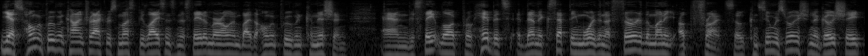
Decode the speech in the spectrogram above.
Yes, home improvement contractors must be licensed in the state of Maryland by the Home Improvement Commission and the state law prohibits them accepting more than a third of the money up front. So consumers really should negotiate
